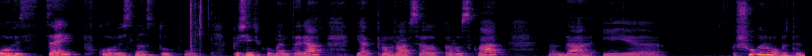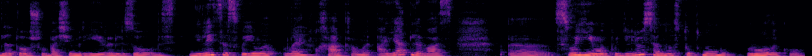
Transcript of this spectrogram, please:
когось цей, в когось наступний. Пишіть в коментарях, як програвся розклад. Да, і е, що ви робите для того, щоб ваші мрії реалізовувалися? Діліться своїми лайфхаками. А я для вас е, своїми поділюся в наступному ролику.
